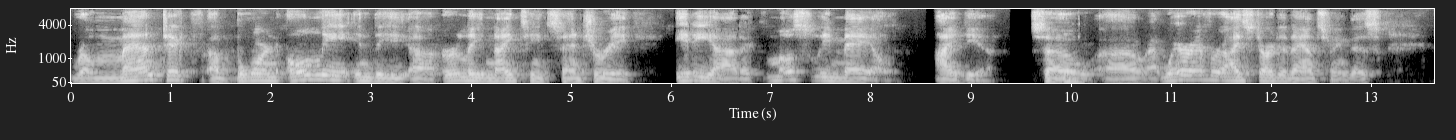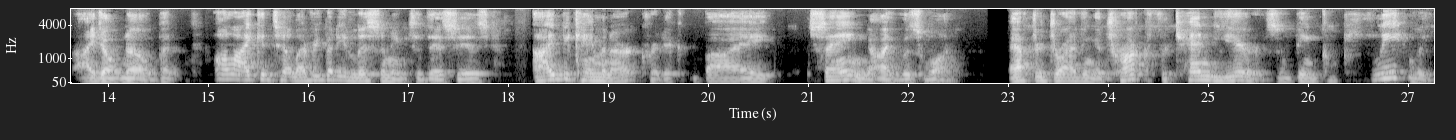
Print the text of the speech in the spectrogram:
romantic, uh, born only in the uh, early 19th century, idiotic, mostly male idea. So uh, wherever I started answering this, I don't know. But all I can tell everybody listening to this is I became an art critic by saying I was one. After driving a truck for 10 years and being completely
